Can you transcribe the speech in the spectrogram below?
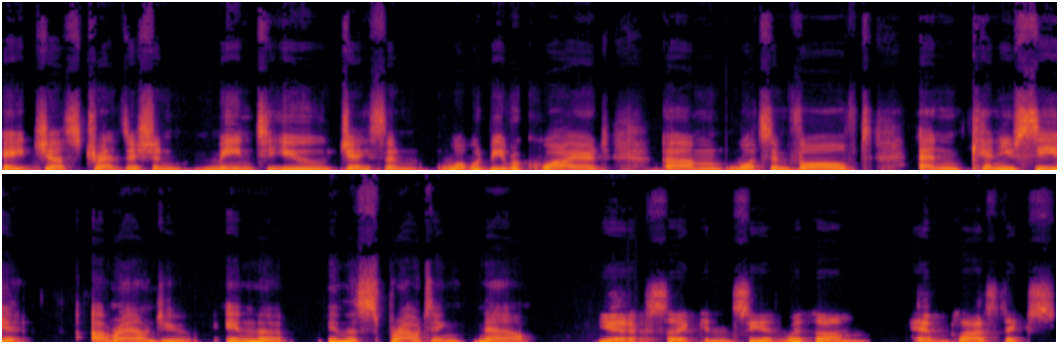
a just transition mean to you, Jason? What would be required? Um, what's involved? And can you see it around you in the in the sprouting now? Yes, I can see it with um, hemp plastics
